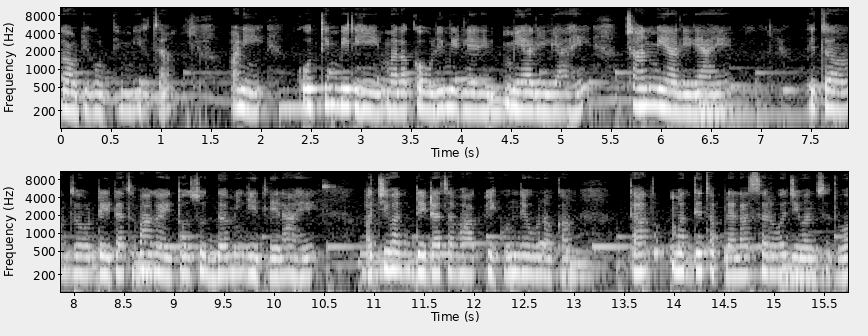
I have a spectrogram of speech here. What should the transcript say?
गावठी कोथिंबीरचा. आणि कोथिंबीर ही मला कवळी मिळालेली मिळालेली आहे. छान मिळालेली आहे. त्याचा जो डेटाचा भाग आहे तो सुद्धा मी घेतलेला आहे. अजिबात डेटाचा भाग फेकून देऊ नका. त्यात मध्येच आपल्याला सर्व जीवनसत्व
